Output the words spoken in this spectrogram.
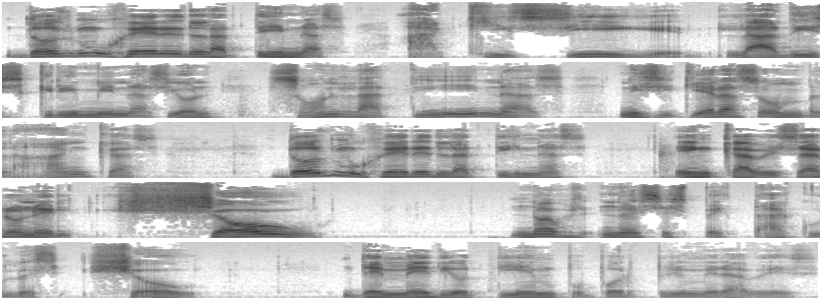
dos mujeres latinas, aquí sigue la discriminación, son latinas, ni siquiera son blancas. Dos mujeres latinas encabezaron el show. No, es espectáculo, es show de medio tiempo por primera vez.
